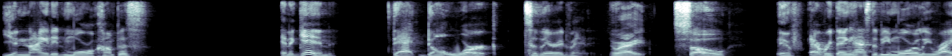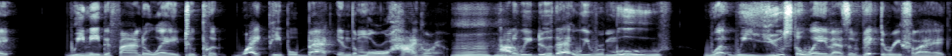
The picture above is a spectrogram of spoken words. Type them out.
united moral compass and again that don't work to their advantage right. so if everything has to be morally right, we need to find a way to put white people back in the moral high ground. hmm How do we do that? We remove what we used to wave as a victory flag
